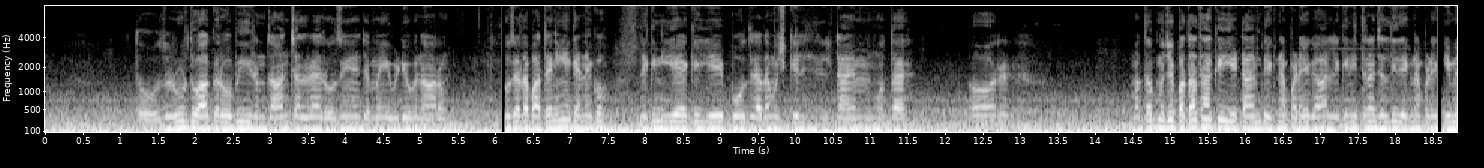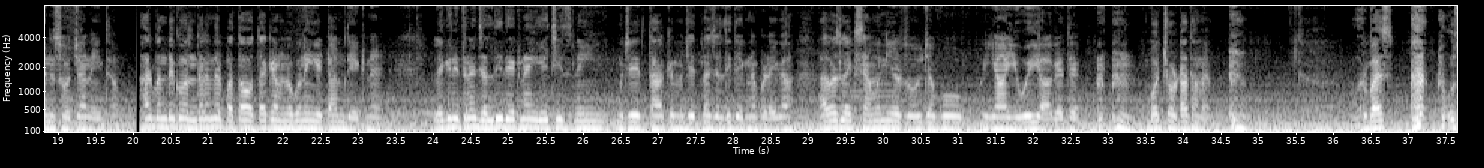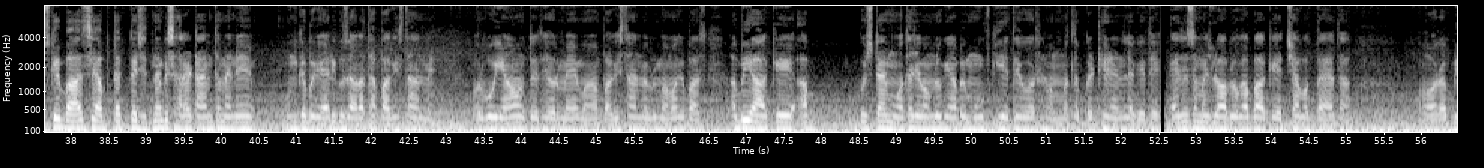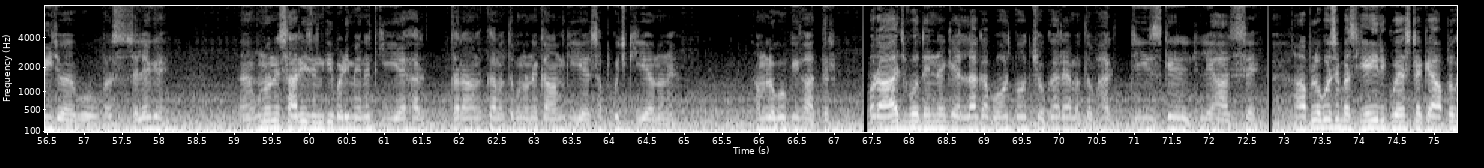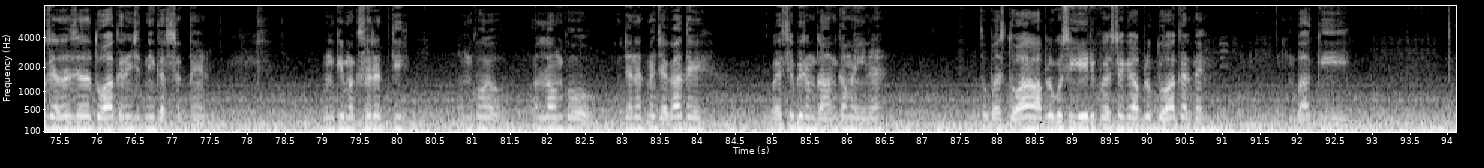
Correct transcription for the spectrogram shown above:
तो ज़रूर दुआ करो, अभी रमज़ान चल रहा है, रोज़े हैं, जब मैं ये वीडियो बना रहा हूँ। बहुत तो ज़्यादा बातें नहीं है कहने को, लेकिन ये है कि ये बहुत ज़्यादा मुश्किल टाइम होता है। और मतलब मुझे पता था कि ये टाइम देखना पड़ेगा, लेकिन इतना जल्दी देखना पड़ेगा, ये मैंने सोचा नहीं था। हर बंदे को अंदर अंदर पता होता है कि हम लोगों ने ये टाइम देखना है। लेकिन इतना जल्दी देखना है ये चीज़ नहीं मुझे था कि मुझे इतना जल्दी देखना पड़ेगा। I was like seven years old जब वो यहाँ यू e आ गए थे। बहुत छोटा था मैं। और बस, उसके बाद से अब तक का जितना भी सारा टाइम था मैंने उनके बगैर ही गुजारा था पाकिस्तान में। और वो यहाँ होते थे और मैं वहाँ पाकिस्तान में अपनी मामा के पास। अभी आके, अब कुछ टाइम हुआ था जब हम लोग यहाँ पे मूव किए थे और हम मतलब इकट्ठे रहने लगे थे। ऐसे समझ लो आप लोग अब आके अच्छा वक्त आया था। और अभी जो है वो बस चले गए। उन्होंने सारी ज़िंदगी बड़ी मेहनत की है, हर तरह का मतलब उन्होंने काम किया है, सब कुछ किया है उन्होंने, हम लोगों की खातिर। और आज वो दिन है कि अल्लाह का बहुत बहुत शुक्र है मतलब हर चीज़ के लिहाज से। आप लोगों से बस यही रिक्वेस्ट है कि आप लोग ज़्यादा से ज़्यादा दुआ करें जितनी कर सकते हैं। उनकी मकसरत की। उनको अल्लाह उनको जन्नत में जगह दे। वैसे भी रमज़ान का महीना है। तो बस दुआ, आप लोगों से यही रिक्वेस्ट है कि आप लोग दुआ कर दें। बाकी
